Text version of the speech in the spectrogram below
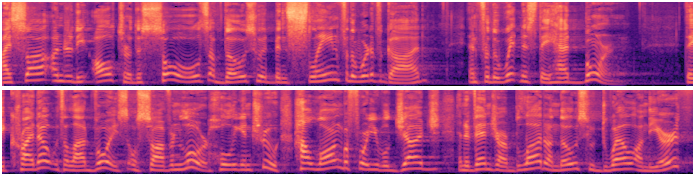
I saw under the altar the souls of those who had been slain for the word of God and for the witness they had borne. They cried out with a loud voice, O sovereign Lord, holy and true, how long before you will judge and avenge our blood on those who dwell on the earth?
